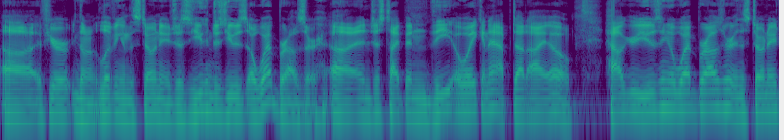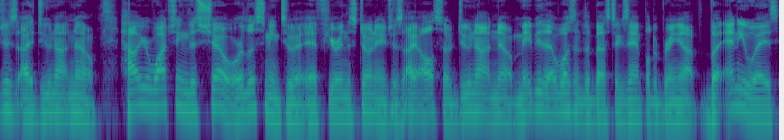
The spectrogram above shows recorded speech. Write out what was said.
uh, if you're you know, living in the Stone Ages, you can just use a web browser uh, and just type in theawakenapp.io. How you're using a web browser in the Stone Ages, I do not know. How you're watching this show or listening to it, if you're in the Stone Ages, I also do not know. Maybe that wasn't the best example to bring up. But, anyways,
